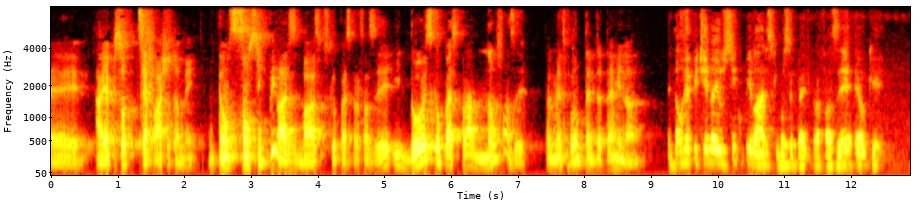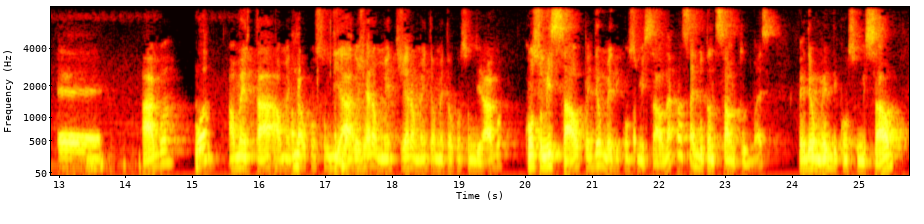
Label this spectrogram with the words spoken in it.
É... aí a pessoa se afasta também. Então, são cinco pilares básicos que eu peço para fazer e dois que eu peço para não fazer, pelo menos por um tempo determinado. Então, repetindo aí os cinco pilares que você pede para fazer, é o quê? É... Água. Água. Aumentar, aumentar o consumo de água. Geralmente, geralmente aumentar o consumo de água. Consumir sal, perder o medo de consumir sal. Não é para sair botando sal em tudo, mas perder o medo de consumir sal.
